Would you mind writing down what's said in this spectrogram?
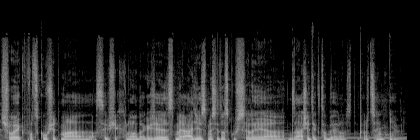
člověk odzkoušet má asi všechno, takže jsme rádi, že jsme si to zkusili a zážitek to byl, stoprocentně.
